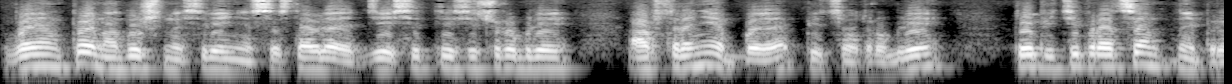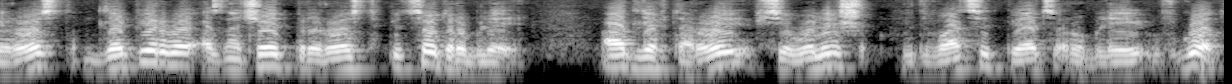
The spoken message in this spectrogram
ВНП на душу населения составляет 10 тысяч рублей, а в стране Б 500 рублей, то 5% прирост для первой означает прирост в 500 рублей, а для второй всего лишь в 25 рублей в год.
